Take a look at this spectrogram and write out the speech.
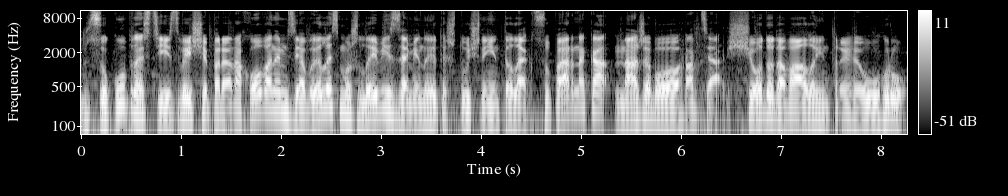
В сукупності із вище перерахованим з'явилась можливість замінити штучний інтелект суперника на живого гравця, що додавало інтриги у гру.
